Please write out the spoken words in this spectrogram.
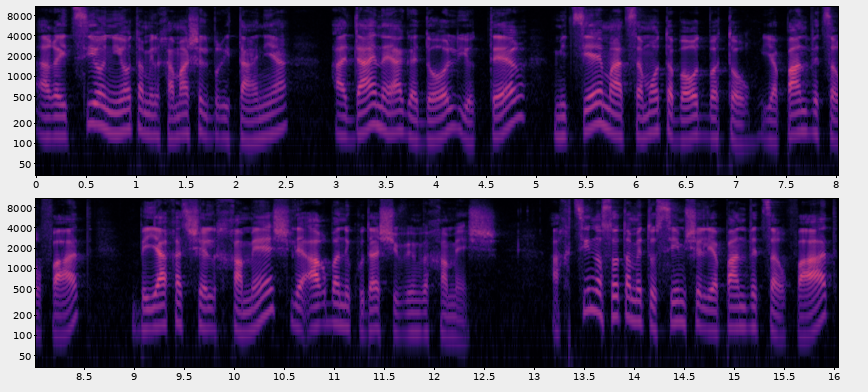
הרי צי אוניות המלחמה של בריטניה עדיין היה גדול יותר מציי המעצמות הבאות בתור, יפן וצרפת, ביחס של 5 ל-4.75. אך צי נושאות המטוסים של יפן וצרפת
